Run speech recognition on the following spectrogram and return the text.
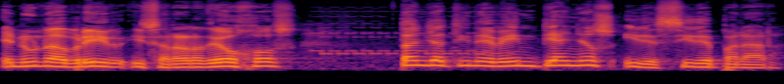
En un abrir y cerrar de ojos, Tanya tiene 20 años y decide parar.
